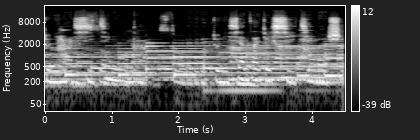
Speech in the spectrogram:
主，你来洗净我们，主，你现在就洗净了。神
